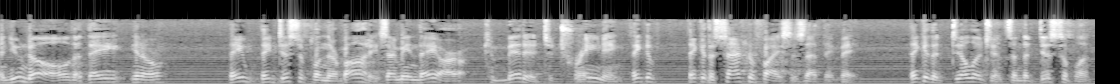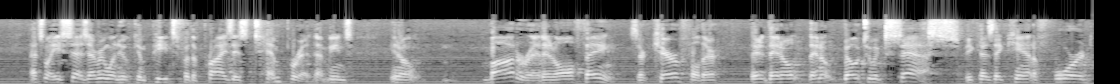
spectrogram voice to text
and you know that they, you know, they they discipline their bodies. I mean, they are committed to training. Think of think of the sacrifices that they make. Think of the diligence and the discipline. That's why he says everyone who competes for the prize is temperate. That means, you know, moderate in all things. They're careful. They're they, they, don't, they don't go to excess because they can't afford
